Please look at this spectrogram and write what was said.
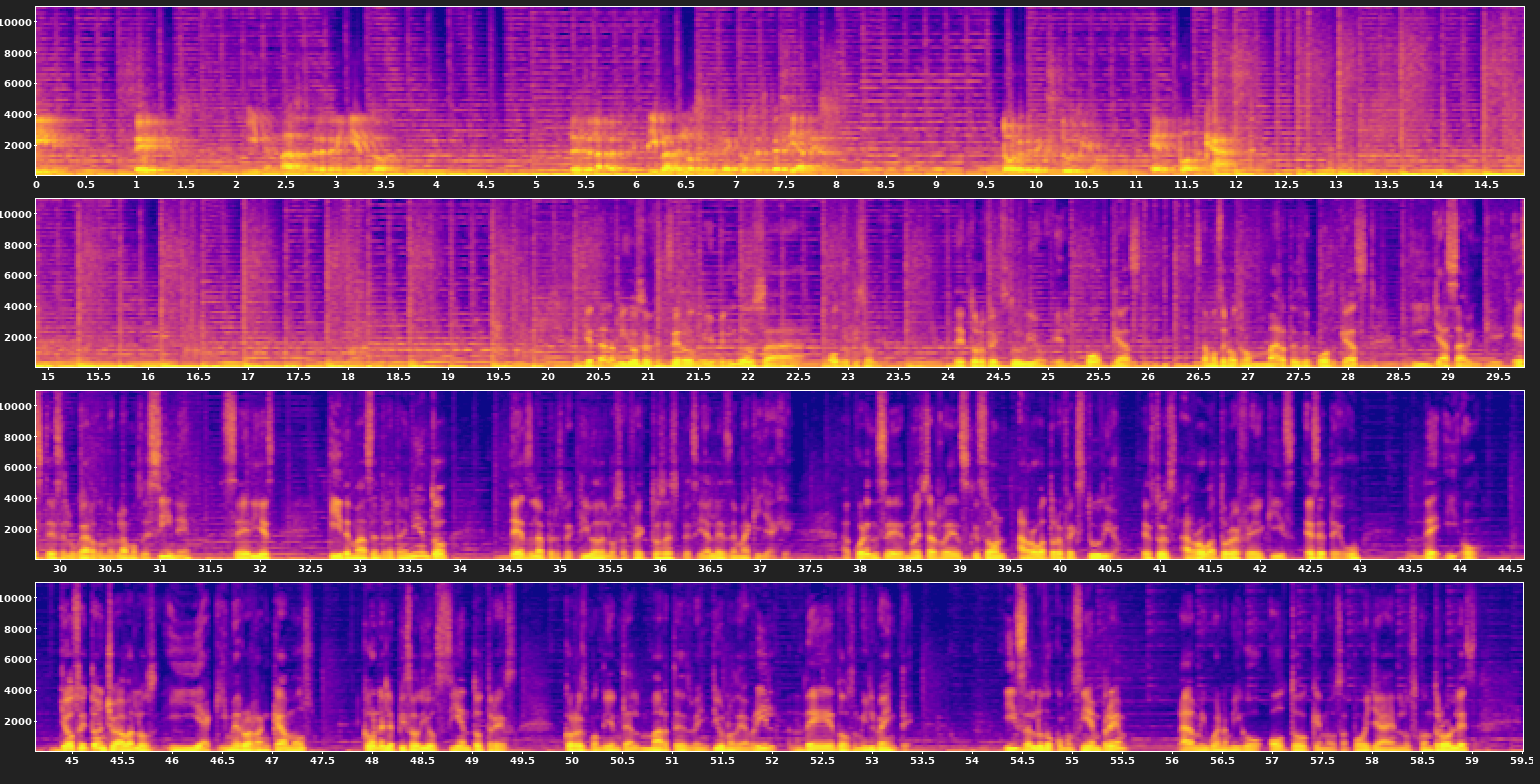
cine, series y demás entretenimiento desde la perspectiva de los efectos especiales. Toro Studio, el podcast. ¿Qué tal amigos FXeros? Bienvenidos a otro episodio de Toro FX Studio, el podcast. Estamos en otro martes de podcast y ya saben que este es el lugar donde hablamos de cine, series y demás entretenimiento desde la perspectiva de los efectos especiales de maquillaje. Acuérdense de nuestras redes que son arroba Studio. Esto es arroba DIO. Yo soy Toncho Ábalos y aquí mero arrancamos con el episodio 103, correspondiente al martes 21 de abril de 2020. Y saludo como siempre a mi buen amigo Otto que nos apoya en los controles.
